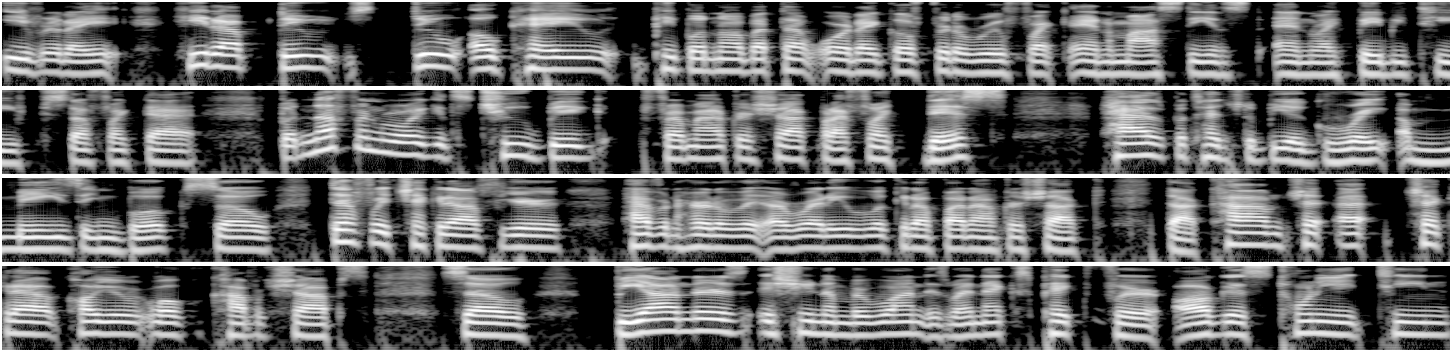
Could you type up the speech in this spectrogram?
either they heat up, do do okay, people know about them, or they go through the roof like animosity and and like babyteeth stuff like that. But nothing really gets too big from Aftershock. But I feel like this has potential to be a great, amazing book. So definitely check it out if you haven't heard of it already. Look it up on Aftershock.com. Check uh, check it out. Call your local comic shops. So Beyonders issue number one is my next pick for August 2018.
